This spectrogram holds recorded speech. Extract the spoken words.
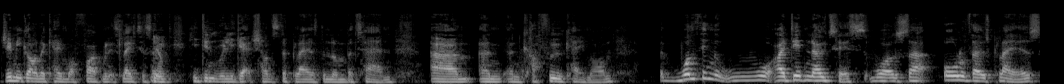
Jimmy Garner came off five minutes later, so Yep. he, he didn't really get a chance to play as the number ten, um, and and Cafu came on. One thing that w- I did notice was that all of those players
